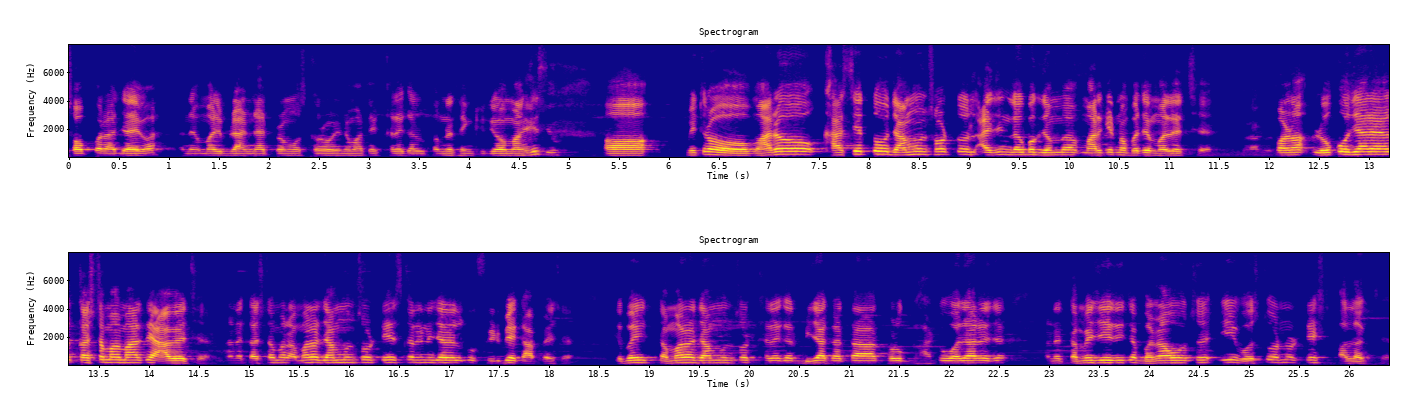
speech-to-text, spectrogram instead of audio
શોપ પર આજે આવ્યા અને અમારી બ્રાન્ડને આજ પ્રમોટ કરો એના માટે ખરેખર હું તમને થેન્ક યુ કહેવા માંગીશ. મિત્રો મારો ખાસિયત તો જામુન શોટ તો આઈ થિંક લગભગ જમવા માર્કેટમાં બધે મળે જ છે. પણ લોકો જ્યારે કસ્ટમર મારે ત્યાં આવે છે અને કસ્ટમર અમારા જામુન સોટ ટેસ્ટ કરીને જ્યારે લોકો ફીડબેક આપે છે કે ભાઈ તમારા જામુન સોટ ખરેખર બીજા કરતાં થોડુંક ઘાટું વધારે છે અને તમે જે રીતે બનાવો છો એ વસ્તુનો ટેસ્ટ અલગ છે.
